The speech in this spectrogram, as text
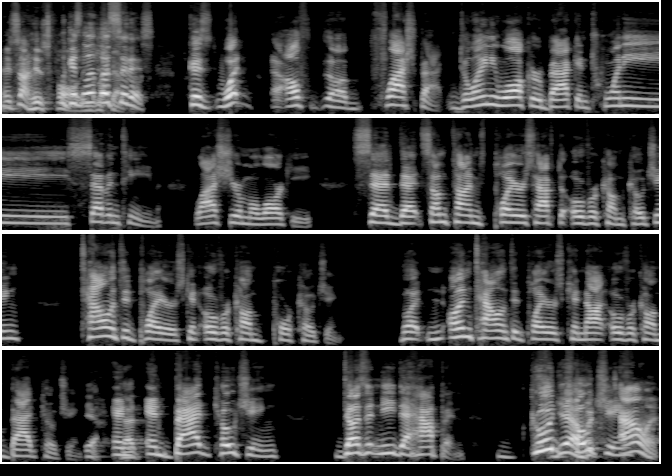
It's not his fault. Because let, us say this: because what I'll uh, flashback. Delanie Walker back in 2017, last year, Mularkey said that sometimes players have to overcome coaching. Talented players can overcome poor coaching, but untalented players cannot overcome bad coaching. Yeah, and that, and bad coaching doesn't need to happen. Good yeah, coaching, talent.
